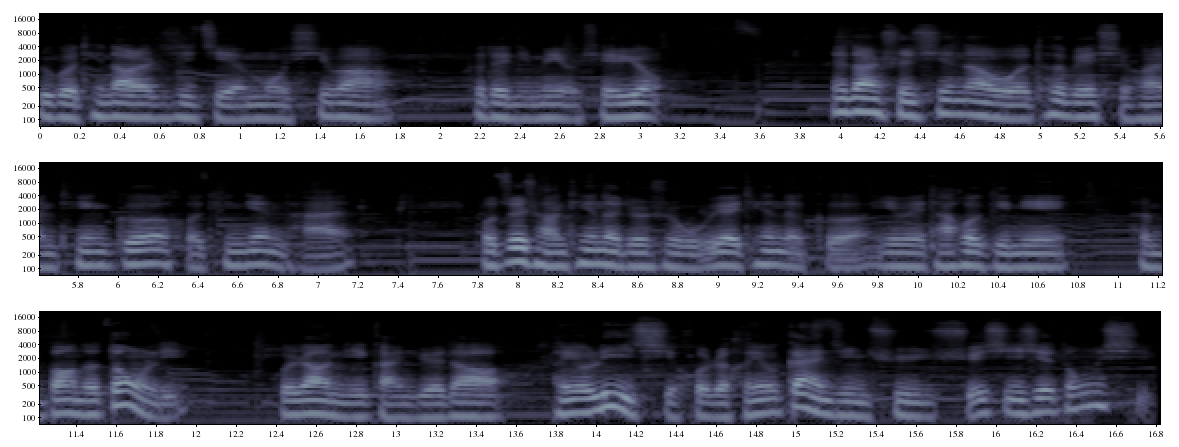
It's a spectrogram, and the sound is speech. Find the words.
如果听到了这期节目，希望会对你们有些用。那段时期呢，我特别喜欢听歌和听电台。我最常听的就是五月天的歌，因为它会给你很棒的动力，会让你感觉到很有力气或者很有干劲去学习一些东西。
